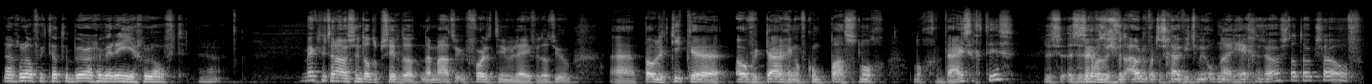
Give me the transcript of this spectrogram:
Dan geloof ik dat de burger weer in je gelooft. Merkt u trouwens in dat opzicht dat naarmate u vordert in uw leven, dat uw eh, politieke overtuiging of kompas nog, nog gewijzigd is? Dus ze zeggen wel eens, als je wat ouder wordt, dan schuif je iets meer op naar rechts en zo. Is dat ook zo? Of?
